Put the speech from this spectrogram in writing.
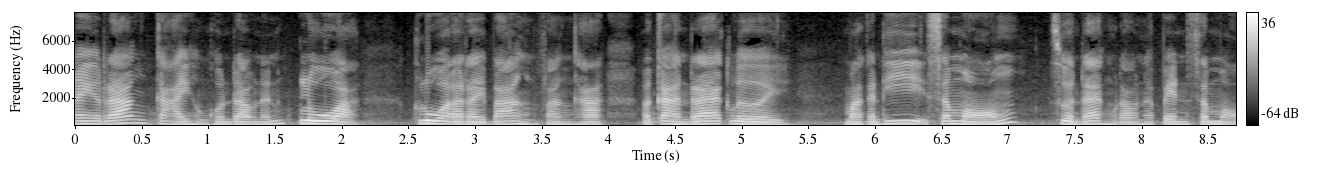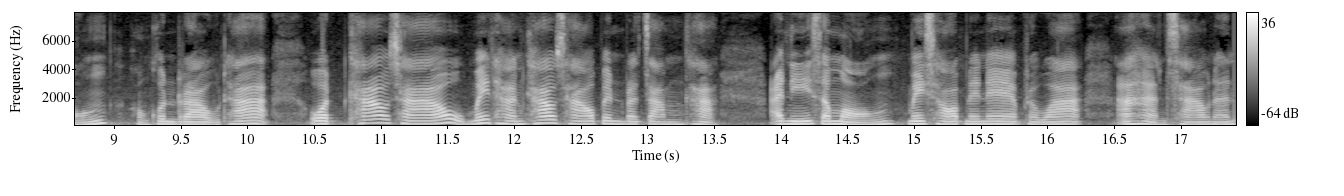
ในร่างกายของคนเรานั้นกลัวกลัวอะไรบ้างฟังคะประการแรกเลย มากันที่สมอง ส่วนแรกของเรานะเป็นสมองของคนเราถ้าอดข้าวเช้า ไม่ทานข้าวเช้าเป็นประจำค่ะ อันนี้สมองไม่ชอบแน่ๆ เพราะว่าอาหารเช้านั้น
